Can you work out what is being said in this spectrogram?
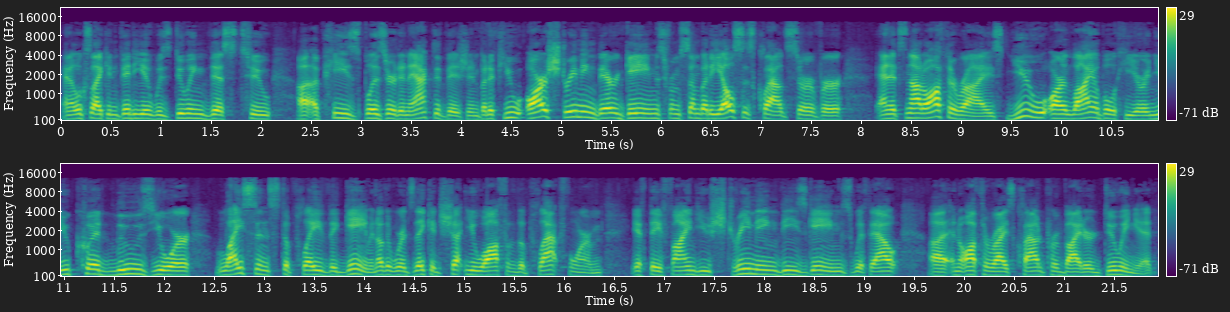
And it looks like NVIDIA was doing this to uh, appease Blizzard and Activision. But if you are streaming their games from somebody else's cloud server, and it's not authorized, you are liable here and you could lose your license to play the game. In other words, they could shut you off of the platform if they find you streaming these games without uh, an authorized cloud provider doing it.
